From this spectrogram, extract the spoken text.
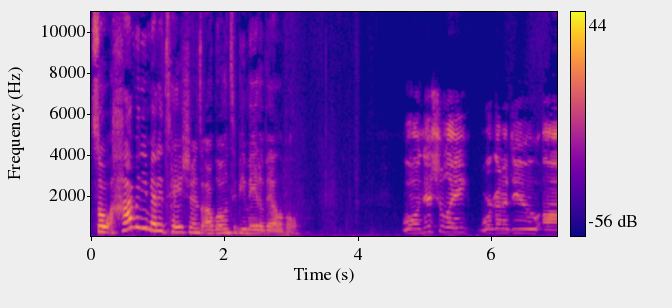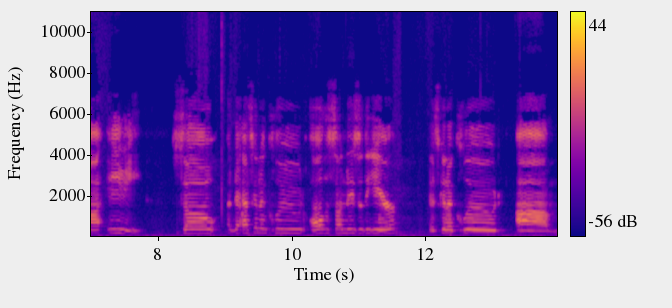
So, how many meditations are going to be made available? Well, initially, we're going to do uh, 80. So that's going to include all the Sundays of the year. It's going to include um,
